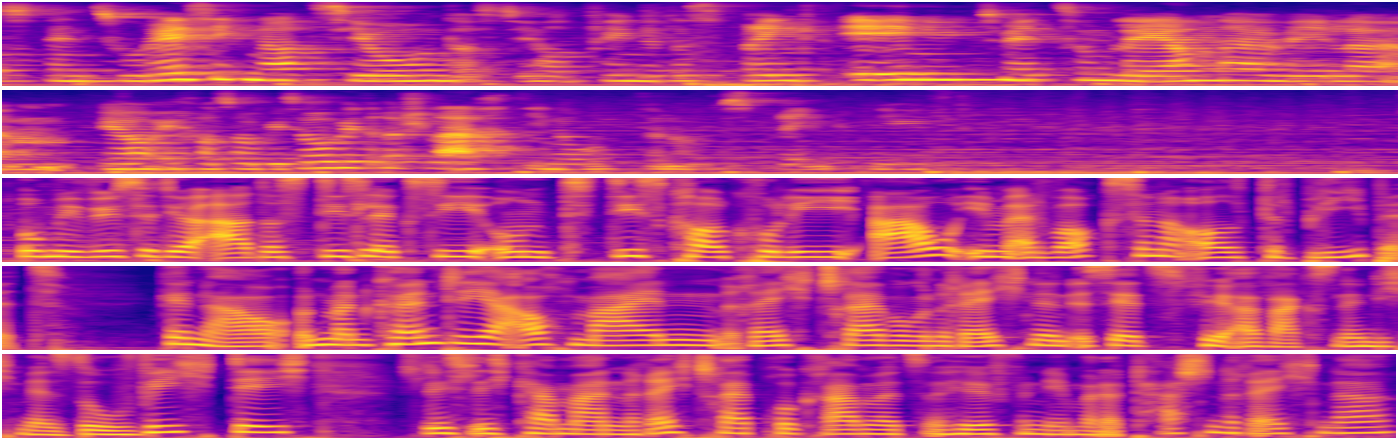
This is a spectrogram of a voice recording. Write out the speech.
es dann zu Resignation, dass sie halt finden, das bringt eh nichts mehr zum Lernen, weil ähm, ja, ich habe sowieso wieder eine schlechte Note und es bringt nichts. Und wir wissen ja auch, dass Dyslexie und Dyskalkulie auch im Erwachsenenalter bleiben. Genau, und man könnte ja auch meinen, Rechtschreibung und Rechnen ist jetzt für Erwachsene nicht mehr so wichtig. Schließlich kann man Rechtschreibprogramme zur Hilfe nehmen oder Taschenrechner.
